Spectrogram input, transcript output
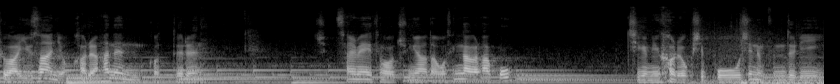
그와 유사한 역할을 하는 것들은 주- 삶에서 중요하다고 생각을 하고 지금 이거를 혹시 보시는 분들이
